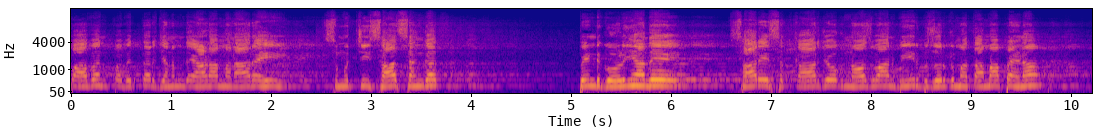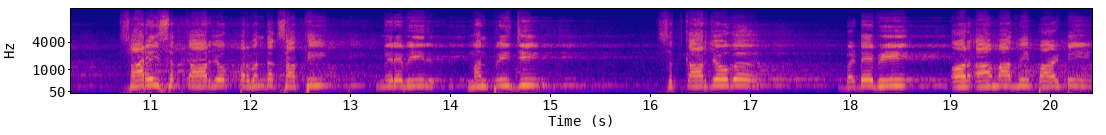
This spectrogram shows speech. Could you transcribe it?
ਪਾਵਨ ਪਵਿੱਤਰ ਜਨਮ ਦਿਹਾੜਾ ਮਨਾ ਰਹੀ ਸਮੁੱਚੀ ਸਾਧ ਸੰਗਤ, ਪਿੰਡ ਗੋਲੀਆਂ ਦੇ ਸਾਰੇ ਸਤਿਕਾਰਯੋਗ ਨੌਜਵਾਨ ਵੀਰ, ਬਜ਼ੁਰਗ, ਮਾਤਾਵਾਂ, ਭੈਣਾਂ, ਸਾਰੇ ਹੀ ਸਤਿਕਾਰਯੋਗ ਪ੍ਰਬੰਧਕ ਸਾਥੀ, ਮੇਰੇ ਵੀਰ ਮਨਪ੍ਰੀਤ ਜੀ, ਸਤਿਕਾਰਯੋਗ ਵੱਡੇ ਵੀ ਔਰ Aam Aadmi Party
